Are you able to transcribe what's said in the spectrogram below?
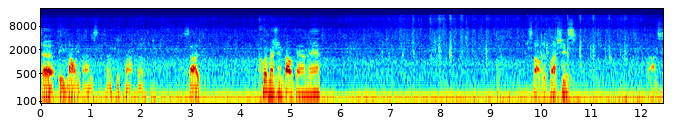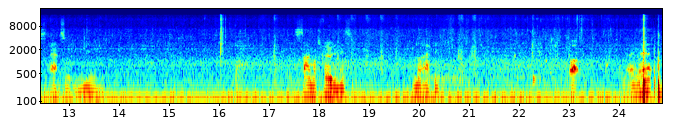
dirt these multi-bays do pick up. But, so, coil measuring bolt down there. Start with the brushes. Is absolutely mean. So much food in this. I'm not happy. But, and there.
